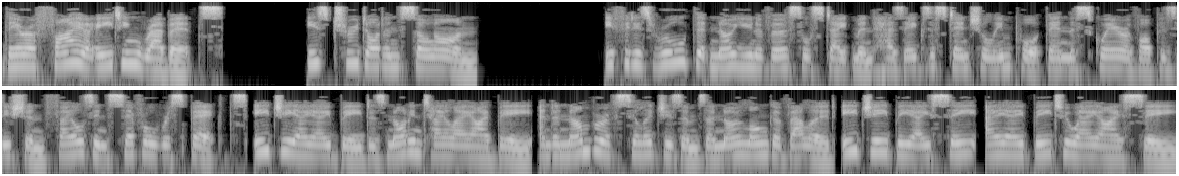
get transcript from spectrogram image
there are fire-eating rabbits is true. And so on. If it is ruled that no universal statement has existential import then the square of opposition fails in several respects e.g. AAB does not entail AIB and a number of syllogisms are no longer valid e.g. BAC, AAB to AIC.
